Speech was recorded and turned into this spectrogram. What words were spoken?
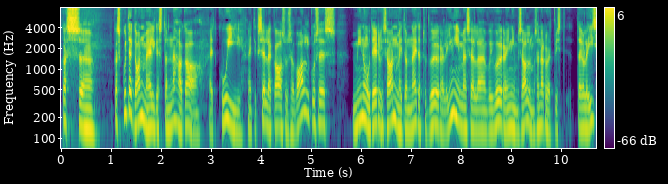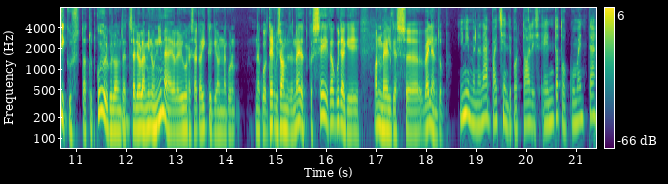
kas, äh, kas kuidagi andmejälgest on näha ka, et kui näiteks selle kaasuse valguses minu terviseandmeid on näidatud võõrale inimesele või võõra inimese all, ma saan aru, et vist ta ei ole isikustatud kujul küll olnud, et seal ei ole minu nime ei ole juures, aga ikkagi on nagu, nagu terviseandmed on näidatud, kas see ka kuidagi andmejälges äh, väljendub? inimene näeb patsiendiportaalis enda dokumente,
